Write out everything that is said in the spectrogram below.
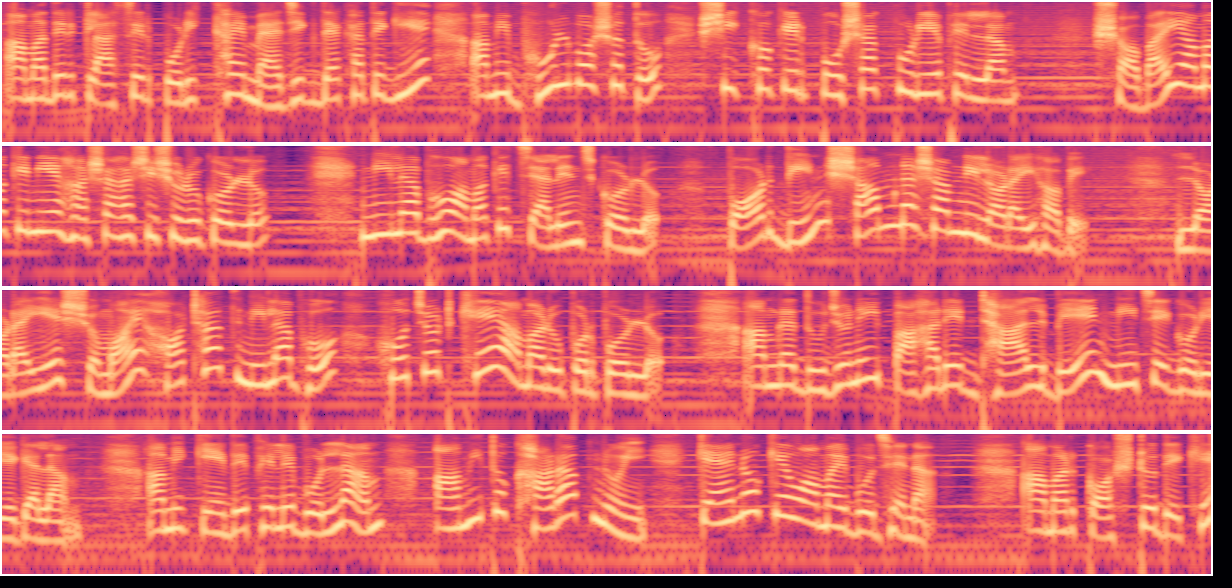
আমাদের ক্লাসের পরীক্ষায় ম্যাজিক দেখাতে গিয়ে আমি ভুলবশত শিক্ষকের পোশাক পুড়িয়ে ফেললাম। সবাই আমাকে নিয়ে হাসাহাসি শুরু করল। নীলাভ আমাকে চ্যালেঞ্জ করল। পরদিন সামনাসামনি লড়াই হবে। লড়াইয়ের সময় হঠাৎ নীলাভ হোঁচট খেয়ে আমার উপর পড়ল। আমরা দুজনেই পাহাড়ের ঢাল বেয়ে নিচে গড়িয়ে গেলাম। আমি কেঁদে ফেলে বললাম, আমি তো খারাপ নই, কেন কেউ আমায় বোঝে না? আমার কষ্ট দেখে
